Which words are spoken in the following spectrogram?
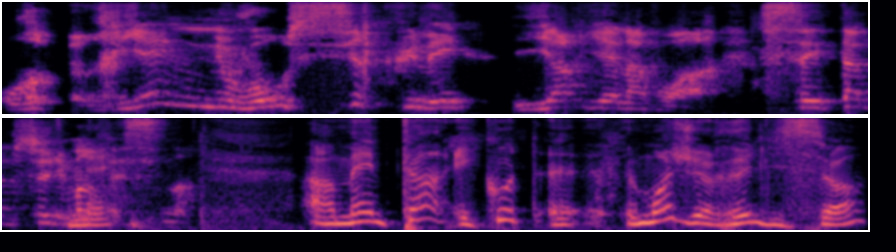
Rien de nouveau, circuler, il n'y a rien à voir. C'est absolument Mais... fascinant. En même temps, écoute, euh, moi je relis ça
